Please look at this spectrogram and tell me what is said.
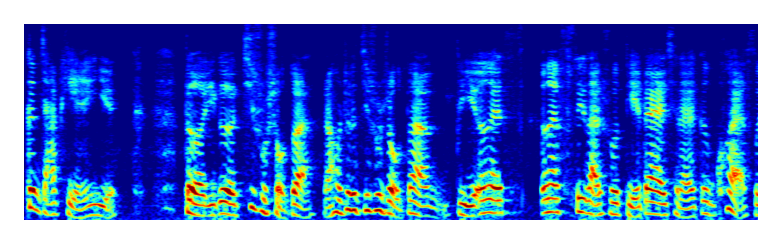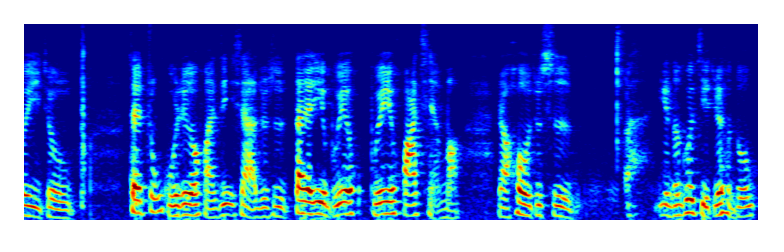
更加便宜的一个技术手段，然后这个技术手段比 NS NFC 来说迭代起来更快，所以就在中国这个环境下，就是大家也不愿意不愿意花钱嘛，然后就是啊也能够解决很多，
